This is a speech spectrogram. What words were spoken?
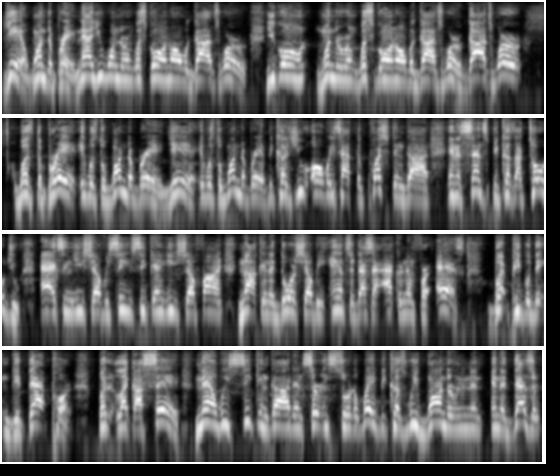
Yeah, wonder bread. Now you wondering what's going on with God's word. You going wondering what's going on with God's word. God's word was the bread. It was the wonder bread. Yeah, it was the wonder bread because you always have to question God in a sense because I told you, asking ye shall receive, seeking ye shall find, knocking the door shall be answered. That's an acronym for ask, but people didn't get that part. But like I said, now we seeking God in certain sort of way because we wandering in, in the desert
